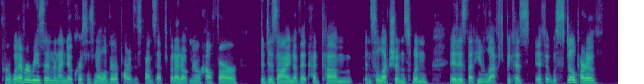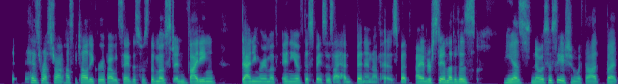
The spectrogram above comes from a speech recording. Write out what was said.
for whatever reason, and I know Chris is no longer a part of this concept, but I don't know how far the design of it had come in selections when it is that he left. Because if it was still part of his restaurant hospitality group, I would say this was the most inviting dining room of any of the spaces I had been in of his. But I understand that it is, he has no association with that, but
